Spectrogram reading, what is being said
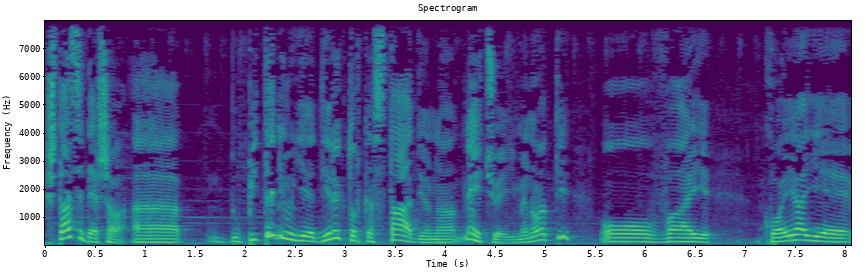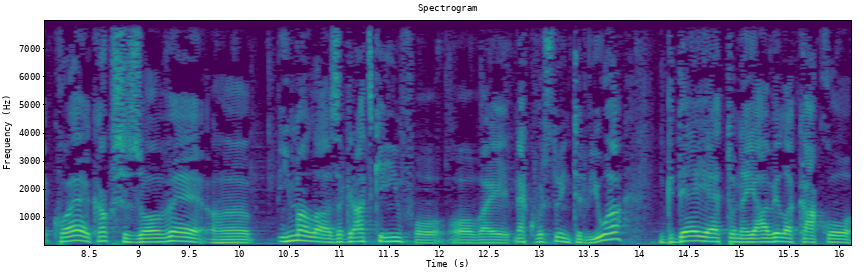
Šta se dešava? Uh, u pitanju je direktorka stadiona, neću je imenovati, ovaj koja je koja je kako se zove uh, imala za gradske info ovaj neku vrstu intervjua gde je eto najavila kako uh,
